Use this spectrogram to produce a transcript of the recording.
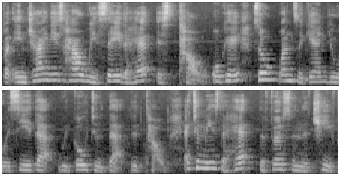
but in Chinese, how we say the head is tao, okay? So once again, you will see that we go to that, the tao. Actually means the head, the first and the chief.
